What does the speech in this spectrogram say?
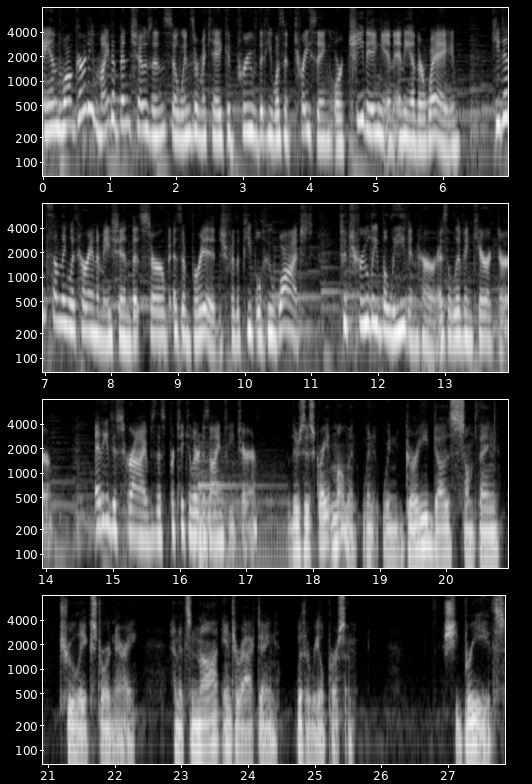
And while Gertie might have been chosen so Winsor McCay could prove that he wasn't tracing or cheating in any other way, he did something with her animation that served as a bridge for the people who watched to truly believe in her as a living character. Eddie describes this particular design feature. There's this great moment when when Gertie does something truly extraordinary, and it's not interacting with a real person. She breathes.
